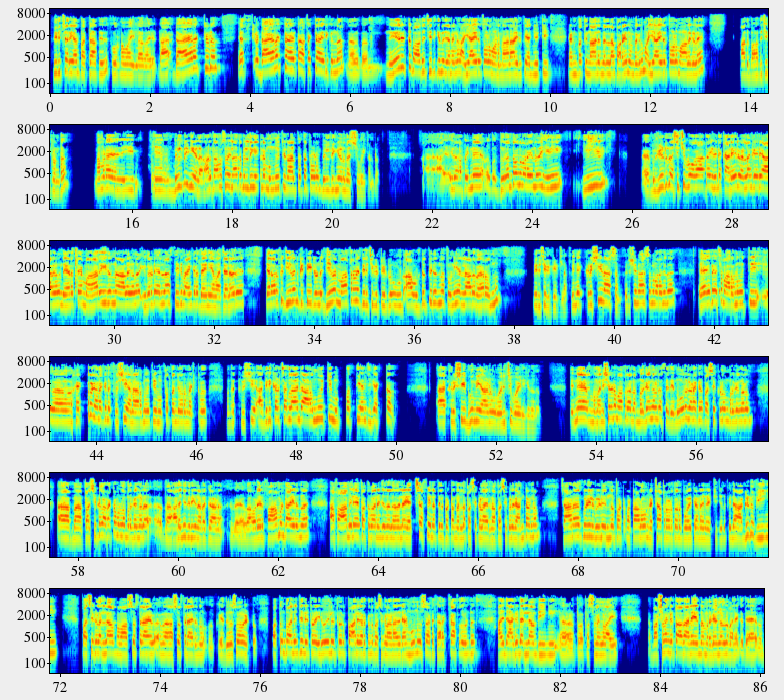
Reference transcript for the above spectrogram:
തിരിച്ചറിയാൻ പറ്റാത്ത ഇത് പൂർണമായി ഇല്ലാതായി. ഡയറക്റ്റഡ് ഡയറക്റ്റ് ആയിട്ട് അഫക്റ്റ് ആയിരിക്കുന്ന നേരിട്ട് ബാധിച്ചിരിക്കുന്ന ജനങ്ങൾ അയ്യായിരത്തോളമാണ്. നാലായിരത്തി അഞ്ഞൂറ്റി എൺപത്തിനാല് എന്നെല്ലാം പറയുന്നുണ്ടെങ്കിലും അയ്യായിരത്തോളം ആളുകളെ അത് ബാധിച്ചിട്ടുണ്ട്. നമ്മുടെ ഈ ബിൽഡിങ്ങുകൾ ആൾ താമസമില്ലാത്ത ബിൽഡിങ്ങിന്റെ മുന്നൂറ്റി നാൽപ്പത്തെട്ടോളം ബിൽഡിങ്ങുകൾ നശിച്ചു ഇത് പിന്നെ ദുരന്തം എന്ന് പറയുന്നത് ഇനി ഈ വീട് നശിച്ചു പോകാത്ത ഇതിന്റെ കരയിൽ വെള്ളം കയറിയ ആളുകൾ നേരത്തെ മാറിയിരുന്ന ആളുകൾ ഇവരുടെ എല്ലാം സ്ഥിതി ഭയങ്കര ദയനീയമാണ്. ചിലവര് ചിലവർക്ക് ജീവൻ കിട്ടിയിട്ടുണ്ട്. ജീവൻ മാത്രമേ തിരിച്ചു കിട്ടിയിട്ടുള്ളൂ. ആ ഉടുത്തിരുന്ന തുണിയല്ലാതെ വേറൊന്നും തിരിച്ചു കിട്ടിയിട്ടില്ല. പിന്നെ കൃഷിനാശം. കൃഷിനാശം എന്ന് പറഞ്ഞത് ഏകദേശം അറുന്നൂറ്റി ഹെക്ടർ കണക്കിന് കൃഷിയാണ്. അറുന്നൂറ്റി മുപ്പത്തഞ്ചോറും ഹെക്ടർ. കൃഷി അഗ്രികൾച്ചർ ലാൻഡ് അറുന്നൂറ്റി മുപ്പത്തിയഞ്ച് ഹെക്ടർ. കൃഷിഭൂമിയാണ് ഒലിച്ചു പോയിരിക്കുന്നത്. പിന്നെ മനുഷ്യരുടെ മാത്രമല്ല മൃഗങ്ങളുടെ സ്ഥിതി. നൂറുകണക്കിന് പശുക്കളും മൃഗങ്ങളും പശുക്കളടക്കമുള്ള മൃഗങ്ങൾ അലഞ്ഞു തിരിഞ്ഞ് നടക്കുകയാണ്. അവിടെ ഒരു ഫാം ഉണ്ടായിരുന്ന ആ ഫാമിലെ പത്ത് പതിനഞ്ച് നിലവിലെ എച്ച് എഫ് ഇനത്തിൽപ്പെട്ട നല്ല പശുക്കളായിരുന്നു. ആ പശുക്കൾ രണ്ടെണ്ണം ചാണകക്കുഴിയിൽ വീണ് ഇന്ന് പട്ടാളവും രക്ഷാപ്രവർത്തകരും പോയിട്ടാണ് അതിനെ രക്ഷിച്ചത്. പിന്നെ അകിട് വീങ്ങി പശുക്കളെല്ലാം അസ്വസ്ഥരായ അസ്വസ്ഥരായിരുന്നു. ദിവസവും ഇട്ടു. പത്തും പതിനഞ്ച് ലിറ്റർ ഇരുപത് ലിറ്റർ പാൽ കറക്കുന്ന പശുക്കളാണ്. അത് രണ്ട് മൂന്ന് ദിവസമായിട്ട് കറക്കാത്തത് കൊണ്ട് അതിന്റെ അകിടെല്ലാം വീങ്ങി പ്രശ്നങ്ങളായി. ഭക്ഷണം കിട്ടാതെ അലയുന്ന മൃഗങ്ങളിൽ പല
